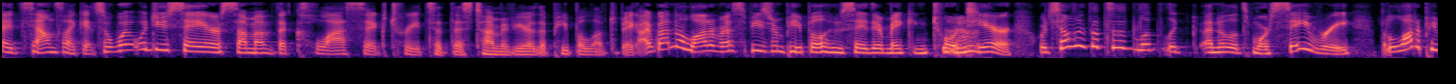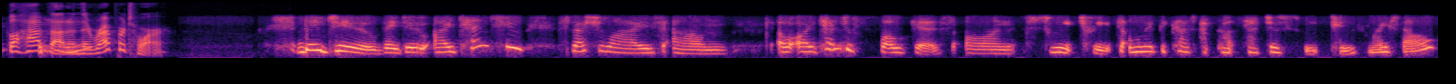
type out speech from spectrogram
It sounds like it. So, what would you say are some of the classic treats at this time of year that people love to bake? I've gotten a lot of recipes from people who say they're making tourtière, yeah. which sounds like that's a like I know that's more savory, but a lot of people have that mm-hmm. in their repertoire. They do. They do. I tend to specialize. Um, or I tend to focus on sweet treats only because I've got such a sweet tooth myself.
